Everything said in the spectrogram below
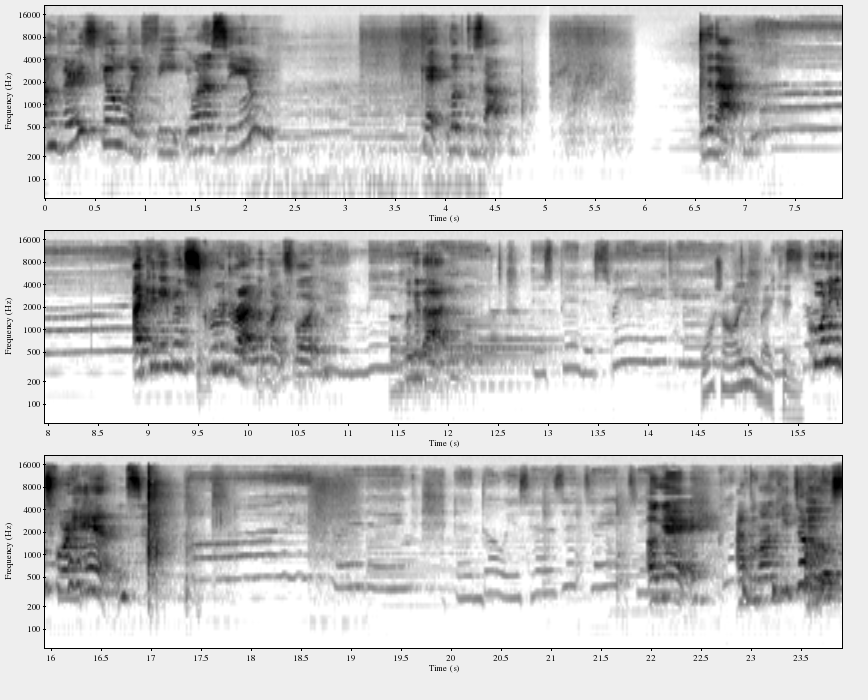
I'm very skilled with my feet. You wanna see? Okay, look this up. Look at that. I can even screw dry with my foot. Look at that. What are you making? Who needs four hands? Okay, I have monkey toes.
